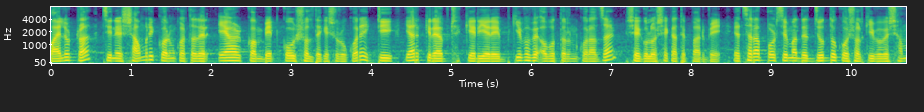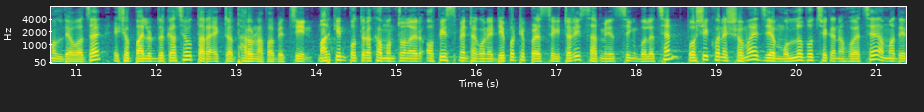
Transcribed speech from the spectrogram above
পাইলটরা চীনের সামরিক কর্মকর্তাদের এয়ার কমবেট কৌশল থেকে শুরু করে একটি এয়ারক্রাফট ক্যারিয়ারে কীভাবে অবতরণ করা যায় সেগুলো শেখাতে পারবে। এছাড়া পশ্চিমাদের যুদ্ধ কৌশল কীভাবে সামাল দেওয়া যায় এসব পাইলটদের কাছেও তারা একটা ধারণা পাবে চীন। মার্কিন প্রতিরক্ষা মন্ত্রণালয়ের অফিস পেন্টাগনের ডেপুটি প্রেস সেক্রেটারি সাবমিনিত সিং বলেছেন, প্রশিক্ষণের সময় যে মূল্যবোধ শেখানো হয়েছে আমাদের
